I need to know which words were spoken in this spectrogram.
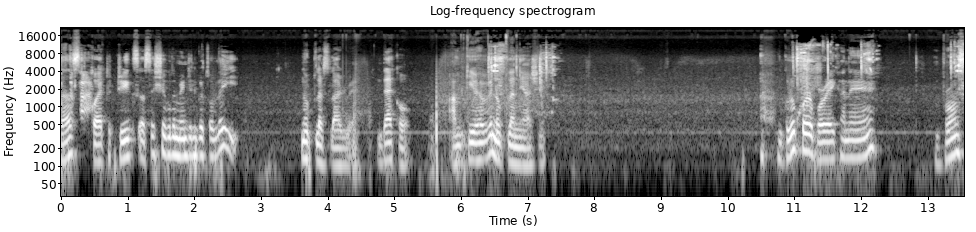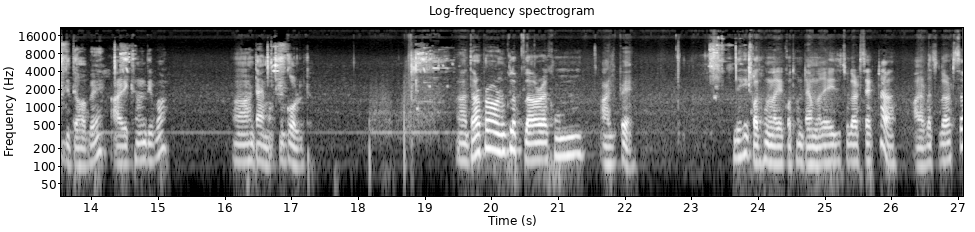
জাস্ট কয়েকটা ট্রিক্স আছে সেগুলো মেনটেন করে চললেই নো প্ল্যান চলে আসবে। দেখো আমি কীভাবে নো প্ল্যান নিয়ে আসি। গ্রুপ করার পরে এখানে ব্রঞ্জ দিতে হবে আর এখানে দিবা ডায়মন্ড গোল্ড তারপর অনেকগুলো প্লেয়ার এখন আসবে। দেখি কতক্ষণ লাগে, কতক্ষণ টাইম লাগে। এই যে চলে আসছে একটা, আর একটা চলে আসছে।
